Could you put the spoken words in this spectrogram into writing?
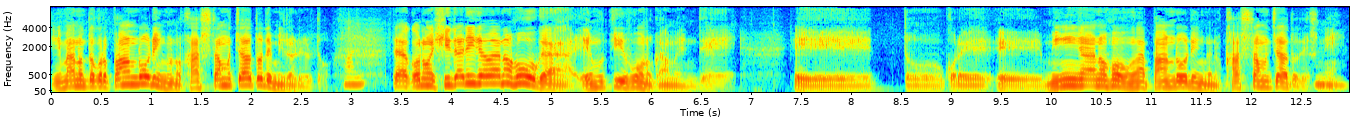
今のところパンローリングのカスタムチャートで見られると。はい、だからこの左側の方が MT4 の画面で、えー、っと、これ、えー、右側の方がパンローリングのカスタムチャートですね。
